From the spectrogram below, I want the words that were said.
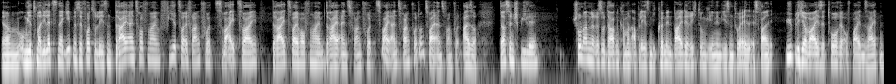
Ähm, um jetzt mal die letzten Ergebnisse vorzulesen. 3-1 Hoffenheim, 4-2 Frankfurt, 2-2, 3-2 Hoffenheim, 3-1 Frankfurt, 2-1 Frankfurt und 2-1 Frankfurt. Also, das sind Spiele, schon an den Resultaten kann man ablesen, die können in beide Richtungen gehen in diesem Duell. Es fallen üblicherweise Tore auf beiden Seiten.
